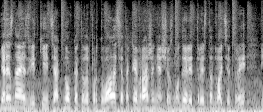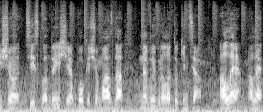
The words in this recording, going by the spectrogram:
Я не знаю, звідки ця кнопка телепортувалася. Таке враження, що з моделі 323 і що ці склади ще поки що Mazda не вибрала до кінця. Але, але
